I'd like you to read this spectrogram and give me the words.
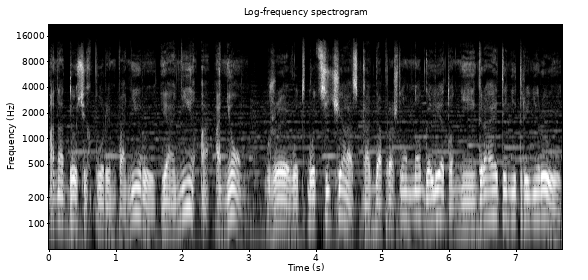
она до сих пор импонирует, и они о, о нем уже вот, вот сейчас, когда прошло много лет, он не играет и не тренирует,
